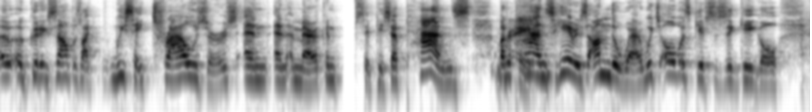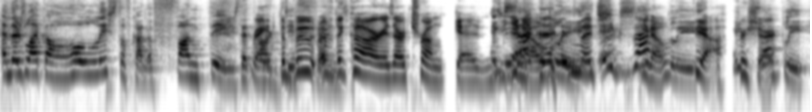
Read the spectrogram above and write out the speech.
a, a, good example is like we say trousers and and American say pants, but right. pants here is underwear, which always gives us a giggle. And there's like a whole list of kind of fun things that right. are the different. boot of the car is our trunk, and exactly, you know, exactly, you know, yeah, for exactly. sure.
